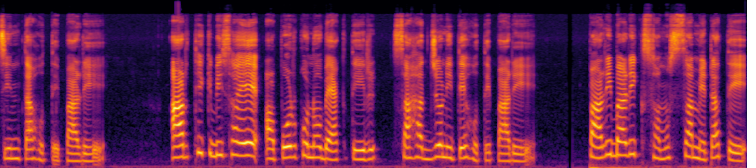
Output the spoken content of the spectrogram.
চিন্তা হতে পারে। আর্থিক বিষয়ে অপর কোনো ব্যক্তির সাহায্য নিতে হতে পারে। পারিবারিক সমস্যা মেটাতে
